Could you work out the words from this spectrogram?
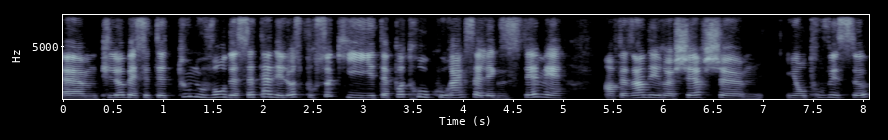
Euh, puis là, ben, c'était tout nouveau de cette année-là. C'est pour ça qu'ils n'étaient pas trop au courant que ça existait, mais en faisant des recherches, ils ont trouvé ça.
